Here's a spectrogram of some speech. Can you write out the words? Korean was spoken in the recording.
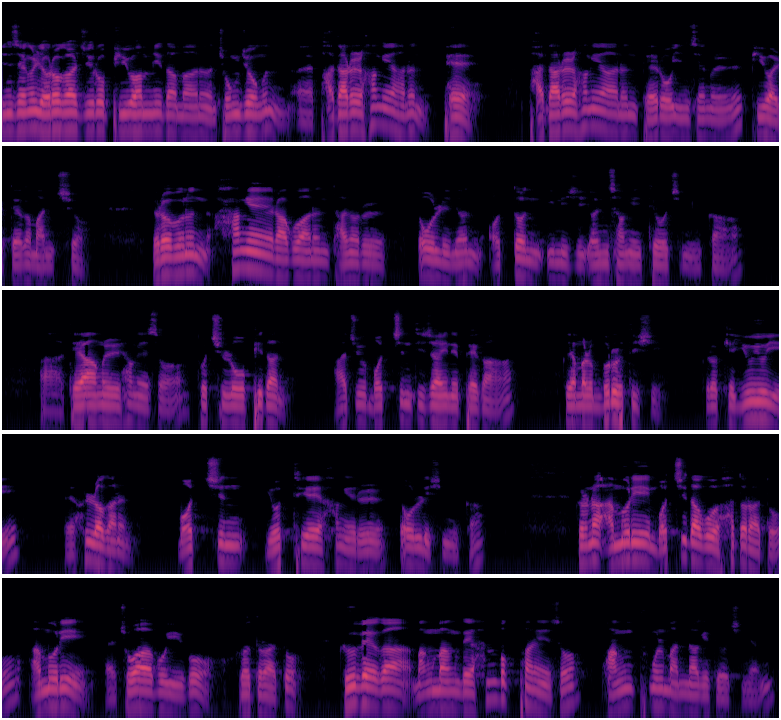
인생을 여러 가지로 비유합니다마는 종종은 에, 바다를 항해하는 배, 바다를 항해하는 배로 인생을 비유할 때가 많죠. 여러분은 항해라고 하는 단어를 떠올리면 어떤 이미지 연상이 되어집니까? 아, 대양을 향해서 도칠 높이단 아주 멋진 디자인의 배가 그야말로 물르듯이 그렇게 유유히 예, 흘러가는 멋진 요트의 항해를 떠올리십니까? 그러나 아무리 멋지다고 하더라도 아무리 좋아 보이고 그러더라도 그 배가 망망대 한복판에서 광풍을 만나게 되어지면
